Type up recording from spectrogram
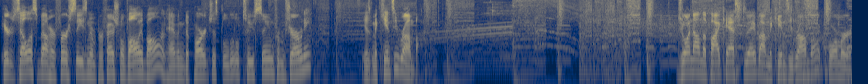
Here to tell us about her first season in professional volleyball and having to depart just a little too soon from Germany is Mackenzie Rombach. Joined on the podcast today by Mackenzie Rombach, former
